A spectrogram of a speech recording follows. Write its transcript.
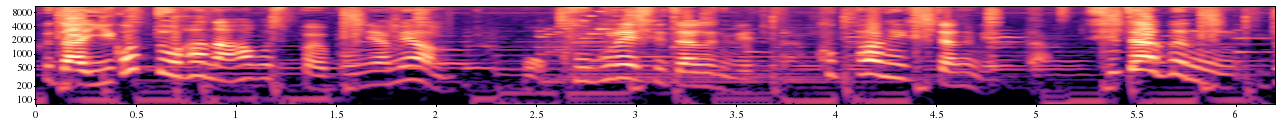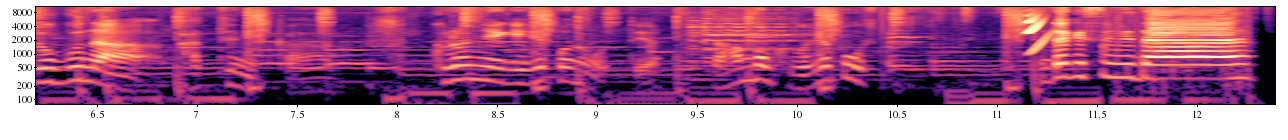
그나 이것도 하나 하고 싶어요. 뭐냐면 뭐 구글의 시작은 이랬다. 쿠팡의 시작은 이랬다. 시작은 누구나 같으니까 그런 얘기 해보는 거 어때요? 나 한번 그거 해보고 싶었어. 부탁했습니다.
